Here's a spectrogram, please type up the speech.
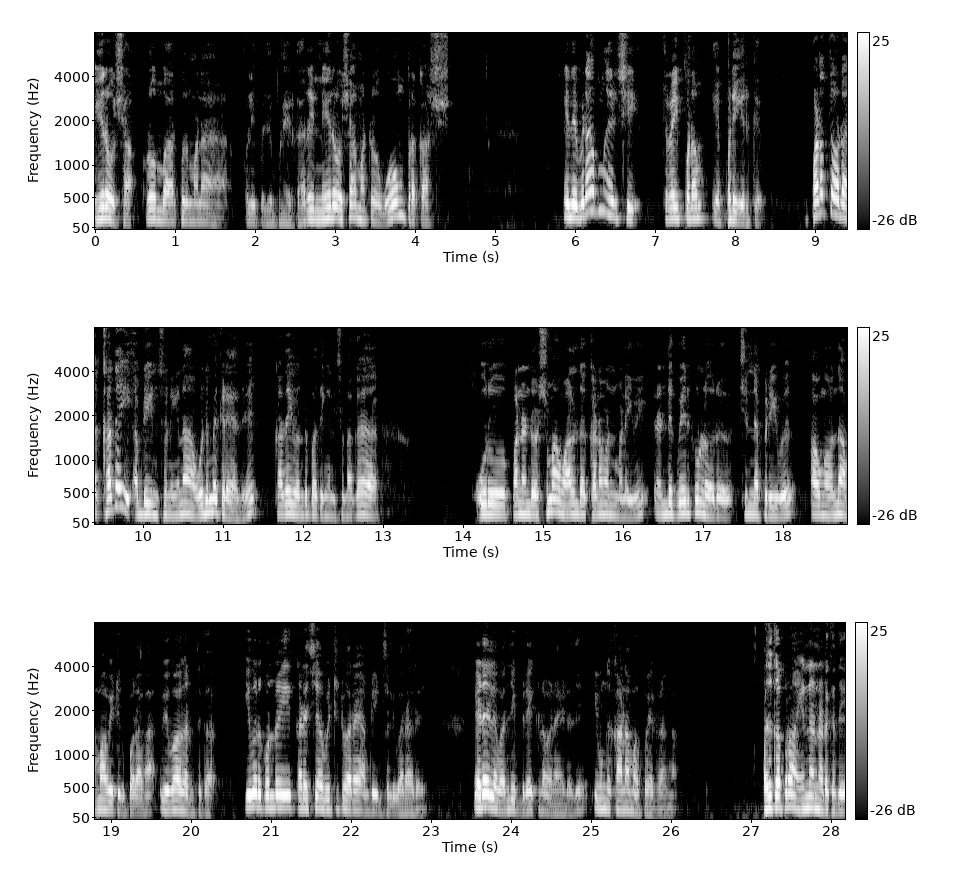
நீரவ் ஷா. ரொம்ப அற்புதமான ஒளிப்பதிவு பண்ணியிருக்காரு. நீரோஷா மற்றும் ஓம் பிரகாஷ். இந்த விடாமுயற்சி திரைப்படம் எப்படி இருக்குது படத்தோட கதை அப்படின்னு சொன்னீங்கன்னா ஒன்றுமே கிடையாது. கதை வந்து பார்த்திங்கன்னு சொன்னாக்கா ஒரு பன்னெண்டு வருஷமாக வாழ்ந்த கணவன் மனைவி ரெண்டு பேருக்கும் உள்ள ஒரு சின்ன பிரிவு. அவங்க வந்து அம்மா வீட்டுக்கு போகிறாங்க விவாகரத்துக்காக இவர் கொண்டு போய் கடைசியாக விட்டுட்டு வரேன் அப்படின்னு சொல்லி வராரு. இடையில வந்து பிரேக்டவுன் ஆகிடுது இவங்க காணாமல் போயிடுறாங்க. அதுக்கப்புறம் என்ன நடக்குது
